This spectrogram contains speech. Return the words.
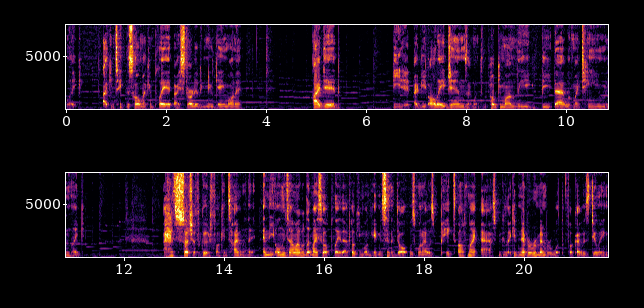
Like I can take this home, I can play it. I started a new game on it. I did beat it. I beat all 8 gyms. I went to the Pokemon League, beat that with my team and like I had such a good fucking time with it. And the only time I would let myself play that Pokemon game as an adult was when I was baked off my ass because I could never remember what the fuck I was doing.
